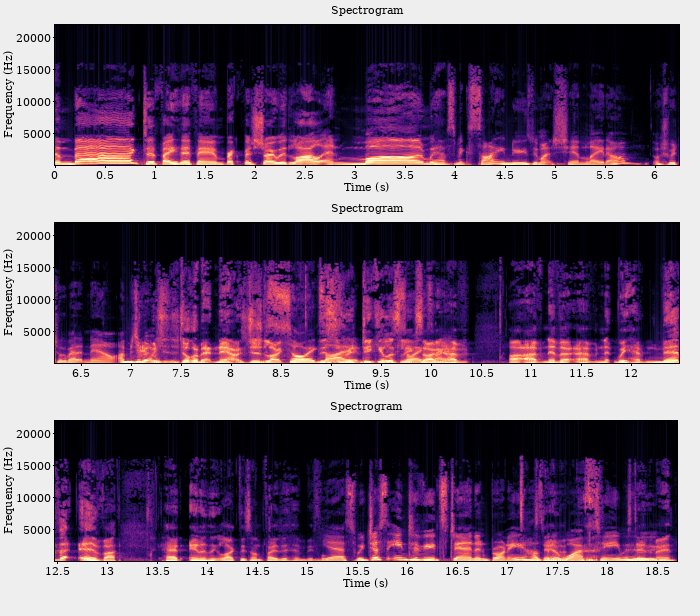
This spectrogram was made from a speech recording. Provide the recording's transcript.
Welcome back to Faith FM Breakfast Show with Lyle and Mon. We have some exciting news we might share later, or should we talk about it now? I'm just Yeah, we should talk about it now. It's just like So this is excited. ridiculously So exciting. excited. I've I've never have ne- we have never ever had anything like this on Faith FM before. Yes, we just interviewed Stan and Bronny, husband Stan and the- wife team. Who, Stan the man.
